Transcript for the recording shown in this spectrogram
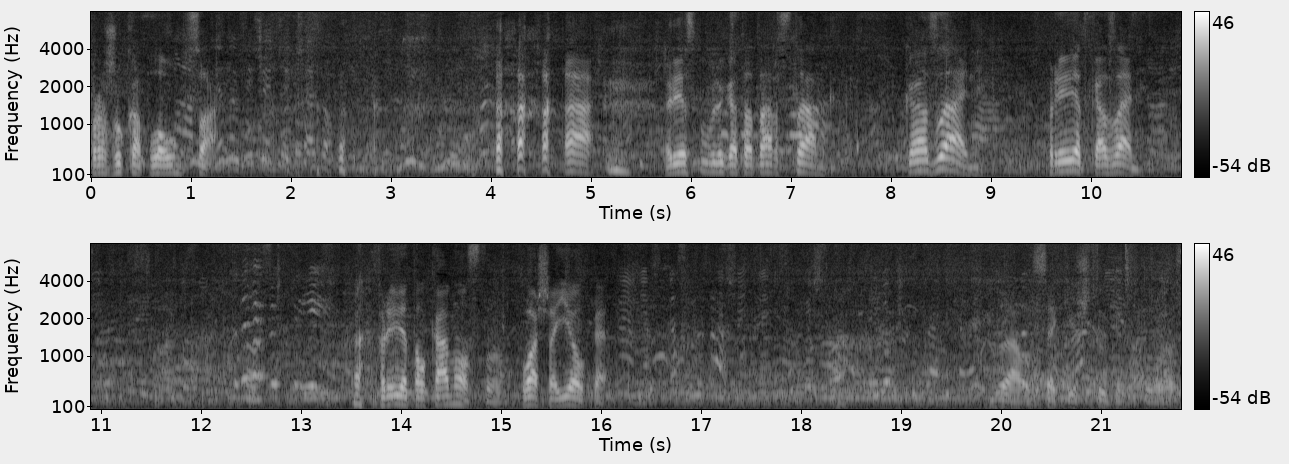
про жука-плаунца. Республика Татарстан. Казань. Привет, Казань. Привет, алконосту. Ваша елка. Да, вот всякие штуки тут у вас.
